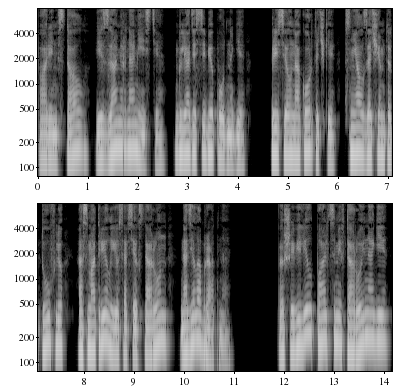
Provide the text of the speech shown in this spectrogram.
Парень встал и замер на месте, глядя себе под ноги. Присел на корточки, снял зачем-то туфлю, осмотрел ее со всех сторон, надел обратно. Пошевелил пальцами второй ноги,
